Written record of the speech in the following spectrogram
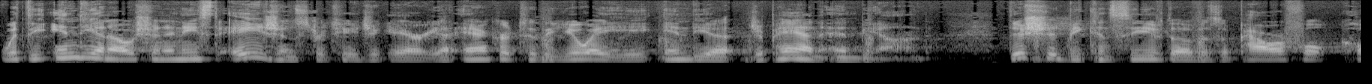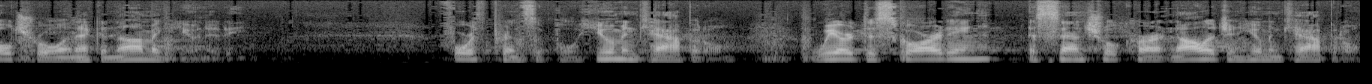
with the Indian Ocean and East Asian strategic area, anchored to the UAE, India, Japan, and beyond. This should be conceived of as a powerful cultural and economic unity. Fourth principle, human capital. We are discarding essential current knowledge and human capital.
